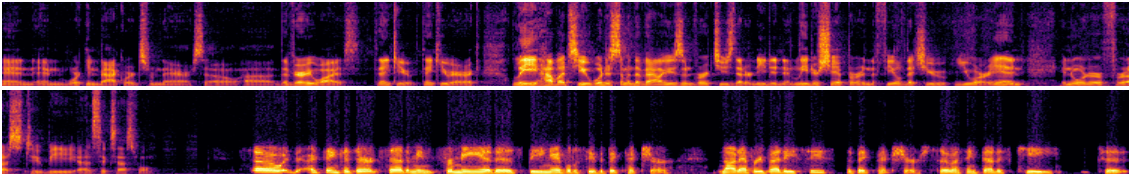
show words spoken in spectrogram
And and working backwards from there. So uh, they're very wise. Thank you, thank you, Eric. Leigh, how about you? What are some of the values and virtues that are needed in leadership or in the field that you you are in in order for us to be uh, successful? So I think, as Eric said, I mean, for me, it is being able to see the big picture. Not everybody sees the big picture, so I think that is key to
